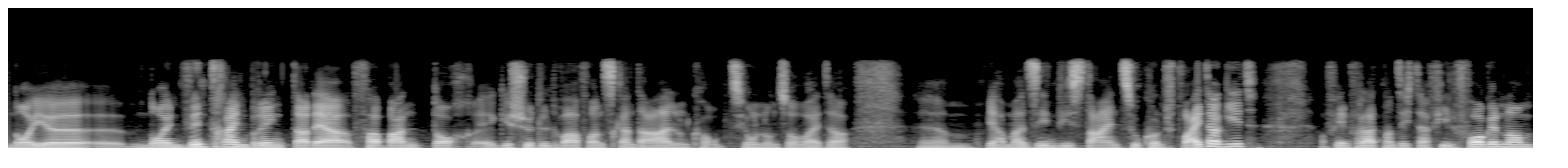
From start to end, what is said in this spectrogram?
neue, äh, neuen Wind reinbringt, da der Verband doch äh, geschüttelt war von Skandalen und Korruption und so weiter. Ähm, ja, mal sehen, wie es da in Zukunft weitergeht. Auf jeden Fall hat man sich da viel vorgenommen.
